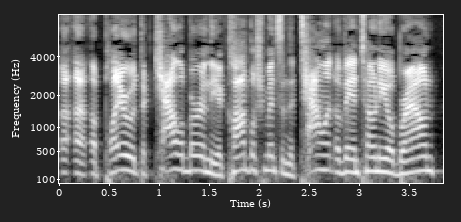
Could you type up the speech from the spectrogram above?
a, a player with the caliber and the accomplishments and the talent of Antonio Brown,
